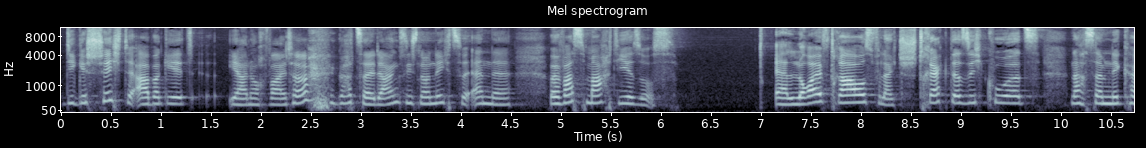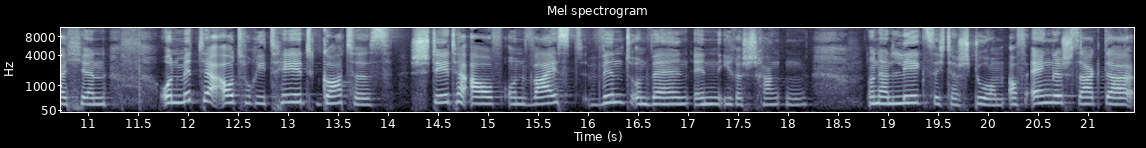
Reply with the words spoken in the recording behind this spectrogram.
die Geschichte aber geht ja noch weiter, Gott sei Dank, sie ist noch nicht zu Ende. Weil was macht Jesus? Er läuft raus, vielleicht streckt er sich kurz nach seinem Nickerchen und mit der Autorität Gottes steht er auf und weist Wind und Wellen in ihre Schranken. Und dann legt sich der Sturm. Auf Englisch sagt er,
